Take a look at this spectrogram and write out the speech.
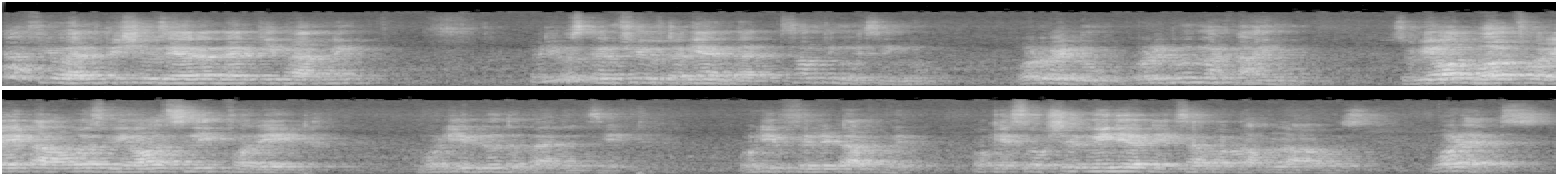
A few health issues here and there keep happening. But he was confused again that something missing. What do I do? What do I do with my time? So we all work for eight hours, we all sleep for eight. What do you do the balance eight? What do you fill it up with? Okay, social media takes up a couple hours. What else?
